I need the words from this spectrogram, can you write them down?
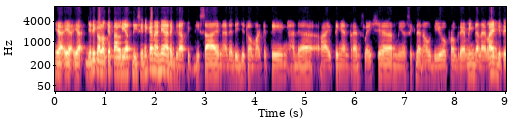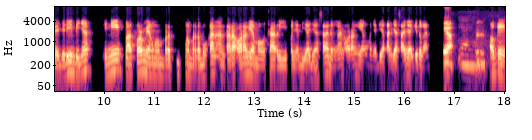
Ya, ya, ya. Jadi kalau kita lihat di sini kan ini ada graphic design, ada digital marketing, ada writing and translation, music dan audio, programming dan lain-lain gitu ya. Jadi intinya ini platform yang memper, mempertemukan antara orang yang mau cari penyedia jasa dengan orang yang menyediakan jasanya gitu kan? Iya. Yeah. Yeah, yeah. Oke. Okay.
